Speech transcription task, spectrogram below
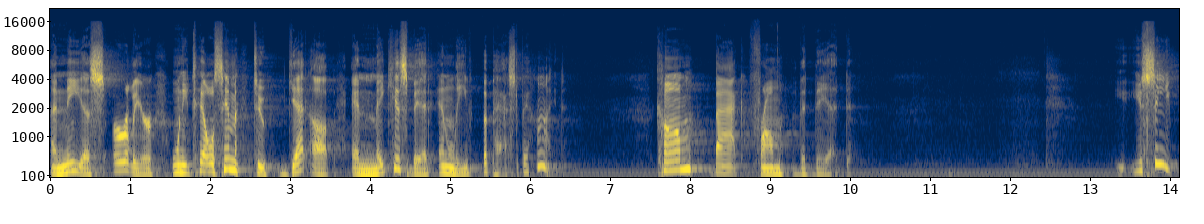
Aeneas earlier when he tells him to get up and make his bed and leave the past behind come back from the dead. You see,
